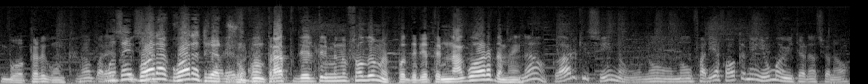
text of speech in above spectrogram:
Boa pergunta. Não, que embora sim. agora, Adriano O contrato dele termina no final do ano. Poderia terminar agora também. Não, claro que sim. Não, não, não faria falta nenhuma o Internacional.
